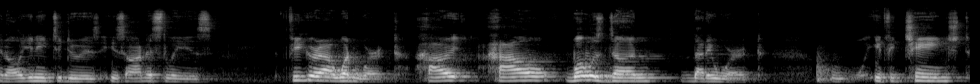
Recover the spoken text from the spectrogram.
and all you need to do is is honestly is figure out what worked how how what was done that it worked if it changed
